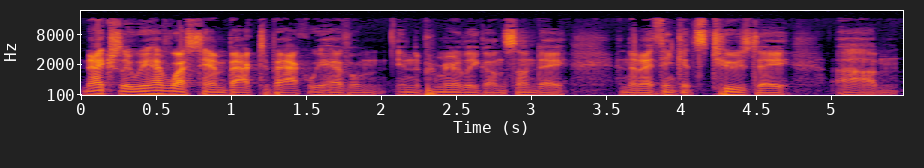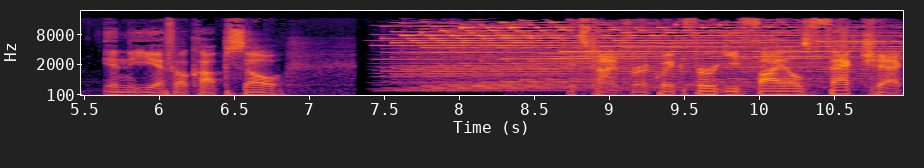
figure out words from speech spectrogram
And actually, we have West Ham back to back. We have them in the Premier League on Sunday, and then I think it's Tuesday um, in the EFL Cup. So it's time for a quick Fergie Files fact check.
